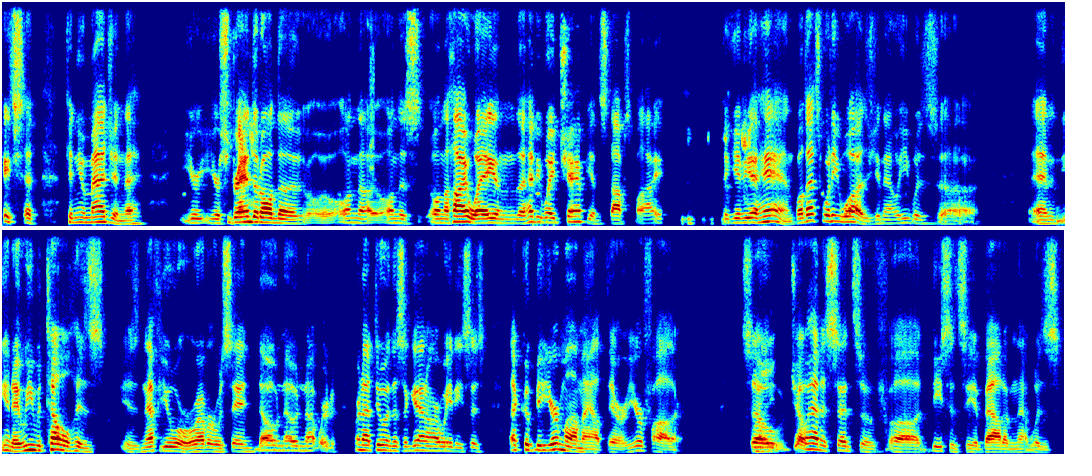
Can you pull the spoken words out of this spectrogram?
He, said, "Can you imagine that you're you're stranded on the on the on this on the highway, and the heavyweight champion stops by to give you a hand?" Well, that's what he was. You know, he was, uh, and you know, he would tell his his nephew or whoever was saying, "No, no, not we're we're not doing this again, are we?" And he says, "That could be your mama out there, or your father." So Joe had a sense of uh, decency about him that was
